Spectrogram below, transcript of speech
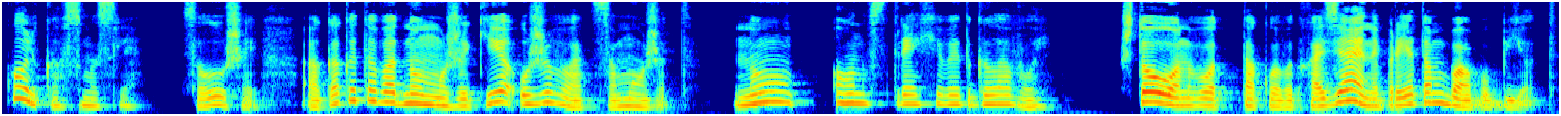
Колька, в смысле. Слушай, а как это в одном мужике уживаться может? Ну, он встряхивает головой что он вот такой вот хозяин и при этом бабу бьет.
